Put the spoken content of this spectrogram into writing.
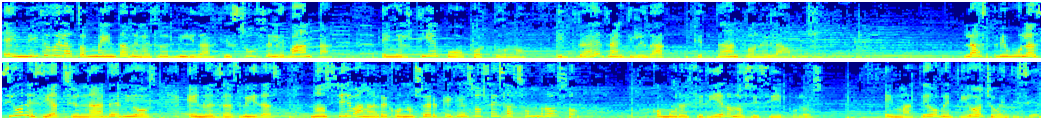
En medio de las tormentas de nuestras vidas, Jesús se levanta en el tiempo oportuno y trae tranquilidad que tanto anhelamos. Las tribulaciones y accionar de Dios en nuestras vidas nos llevan a reconocer que Jesús es asombroso, como refirieron los discípulos en Mateo 28, 27.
